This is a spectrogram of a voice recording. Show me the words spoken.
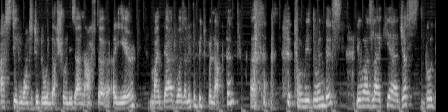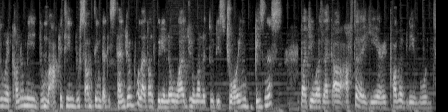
I still wanted to do industrial design after a year. My dad was a little bit reluctant for me doing this. He was like, yeah, just go do economy, do marketing, do something that is tangible. I don't really know why you want to do this drawing business. But he was like, oh, after a year, he probably would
